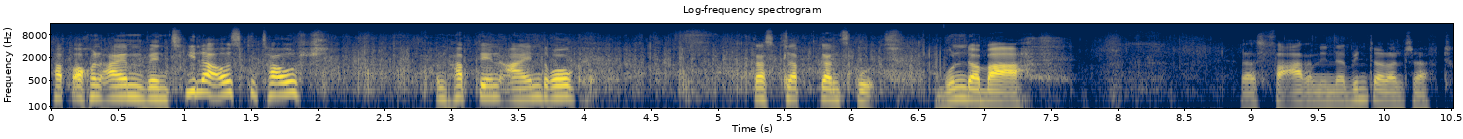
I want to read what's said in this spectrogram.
habe auch in einem Ventiler ausgetauscht und habe den Eindruck, das klappt ganz gut. Wunderbar. Das Fahren in der Winterlandschaft.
